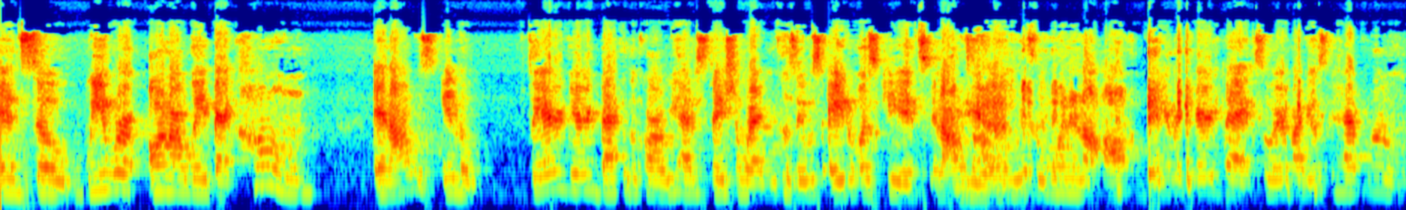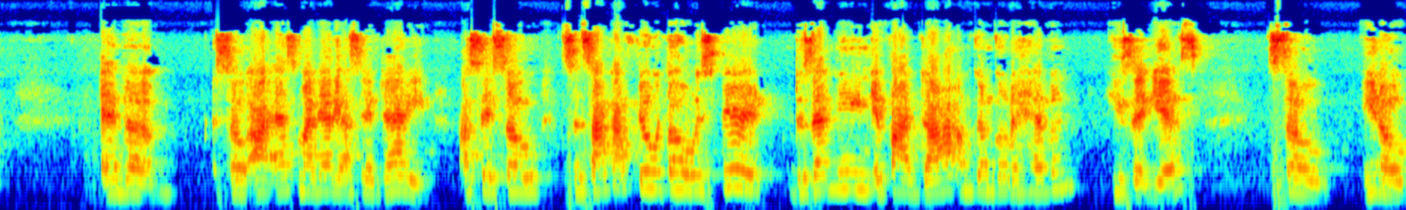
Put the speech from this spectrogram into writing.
And so we were on our way back home and I was in the very, very back of the car. We had a station wagon because it was eight of us kids, and I was yeah. always the one in the very, very back, so everybody else could have room. And um, so I asked my daddy. I said, "Daddy," I said, "So since I got filled with the Holy Spirit, does that mean if I die, I'm going to go to heaven?" He said, "Yes." So you know,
